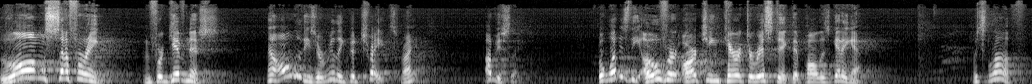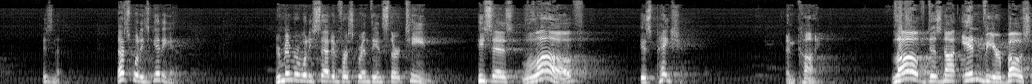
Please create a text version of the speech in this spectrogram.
long suffering, and forgiveness. Now, all of these are really good traits, right? Obviously. But what is the overarching characteristic that Paul is getting at? It's love, isn't it? That's what he's getting at. Remember what he said in 1 Corinthians 13. He says, Love is patient and kind. Love does not envy or boast.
